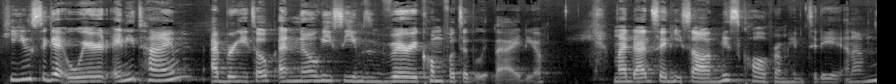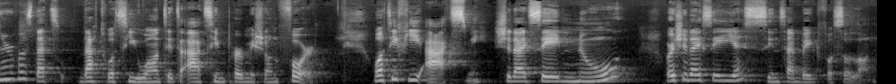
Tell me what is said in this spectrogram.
He used to get weird anytime I bring it up, and now he seems very comfortable with the idea. My dad said he saw a missed call from him today, and I'm nervous that's that's what he wanted to ask him permission for. What if he asks me? Should I say no or should I say yes since I begged for so long?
